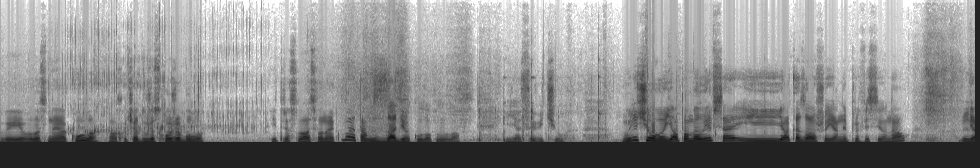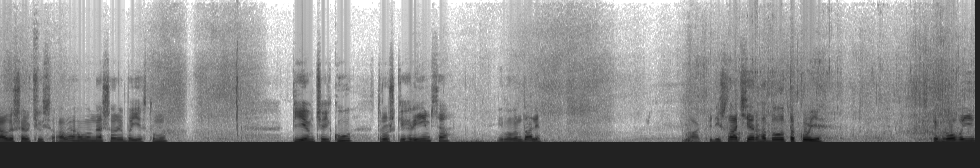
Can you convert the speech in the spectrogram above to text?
виявилось не акула, а хоча дуже схоже було. І тряслась вона, як ну, там ззаді акула пливла. І я це відчув. Ну нічого, я помилився і я казав, що я не професіонал, я лише вчуся. Але головне, що риба є. Тому п'ємо чайку, трошки гріємося і ловимо далі. Так, підійшла черга до такої тигрової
